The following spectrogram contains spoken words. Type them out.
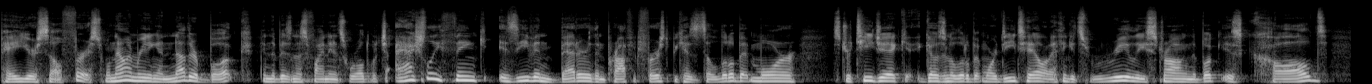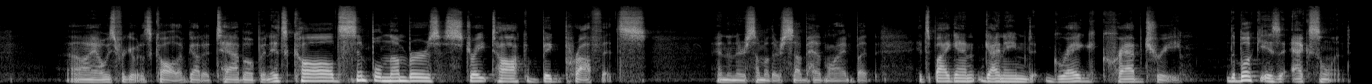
pay yourself first. Well, now I'm reading another book in the business finance world, which I actually think is even better than Profit First because it's a little bit more strategic. It goes into a little bit more detail, and I think it's really strong. The book is called, oh, I always forget what it's called. I've got a tab open. It's called Simple Numbers, Straight Talk, Big Profits. And then there's some other subheadline, but it's by a guy named Greg Crabtree. The book is excellent.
